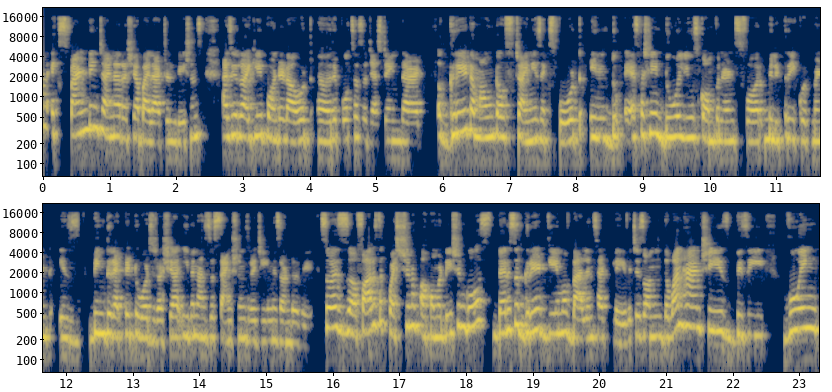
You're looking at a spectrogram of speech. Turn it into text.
on expanding China Russia bilateral relations. As you rightly pointed out, uh, reports are suggesting that a great amount of Chinese export in especially in dual use components for military equipment is being directed towards Russia even as the sanctions regime is underway. So as uh, far as the question of accommodation goes, there is a great game of balance at play, which is on the one hand she is busy wooing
